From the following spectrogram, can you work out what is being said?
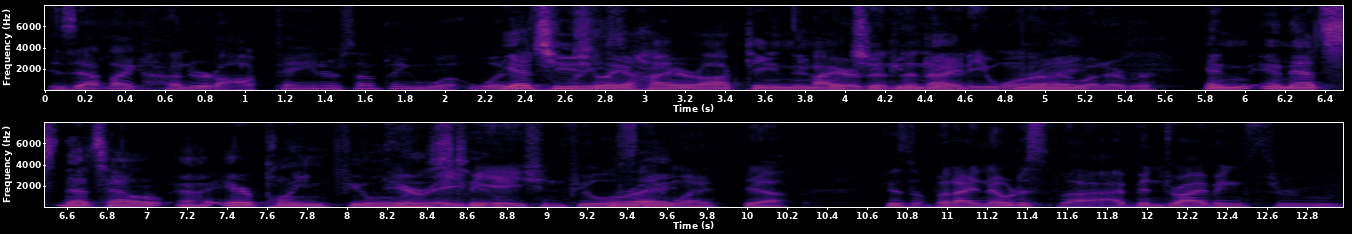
Is that like 100 octane or something? What? what yeah, it's usually a higher octane than higher what you than the can get. 91 or whatever. And and that's that's how uh, airplane fuel Air is too. aviation fuel, Right. same way. Yeah. Because, but I noticed uh, I've been driving through.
